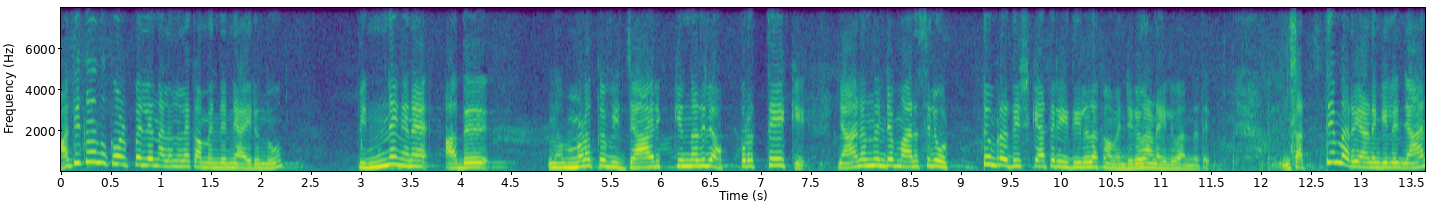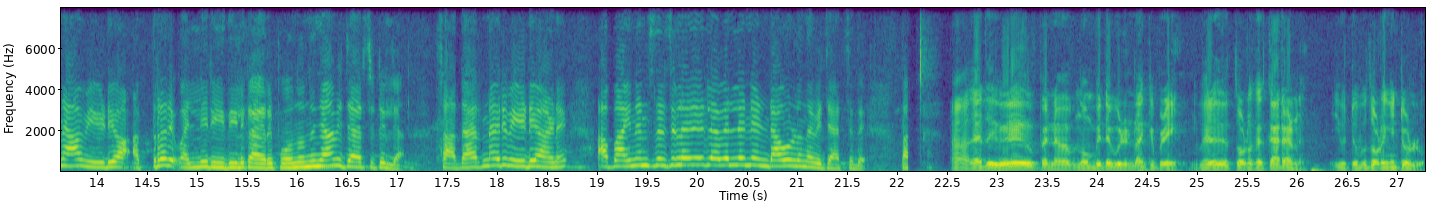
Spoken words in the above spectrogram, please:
ആദ്യമൊക്കെ കുഴപ്പമില്ല നല്ല നല്ല കമന്റ് തന്നെ ആയിരുന്നു. പിന്നെ ഇങ്ങനെ അത് നമ്മളൊക്കെ വിചാരിക്കുന്നതിലും അപ്പുറത്തേക്ക് ഞാനൊന്നും എന്റെ മനസ്സിൽ ഒട്ടും പ്രതീക്ഷിക്കാത്ത രീതിയിലുള്ള കമന്റുകളാണ് അതിൽ വന്നത്. സത്യം പറയുകയാണെങ്കിൽ ഞാൻ ആ വീഡിയോ അത്ര വലിയ രീതിയിൽ കയറിപ്പോകുന്നൊന്നും ഞാൻ വിചാരിച്ചിട്ടില്ല. സാധാരണ ഒരു വീഡിയോ ആണ്. അപ്പോൾ അതിനനുസരിച്ചുള്ള ലെവലിൽ തന്നെ ഉണ്ടാവുള്ളൂ എന്നാണ് വിചാരിച്ചത്. ആ അതായത് ഇവർ പിന്നെ നോമ്പിന്റെ വീടുണ്ടാക്കിയപ്പോഴേ ഇവർ തുടക്കക്കാരാണ്. യൂട്യൂബ് തുടങ്ങിയിട്ടുള്ളൂ.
